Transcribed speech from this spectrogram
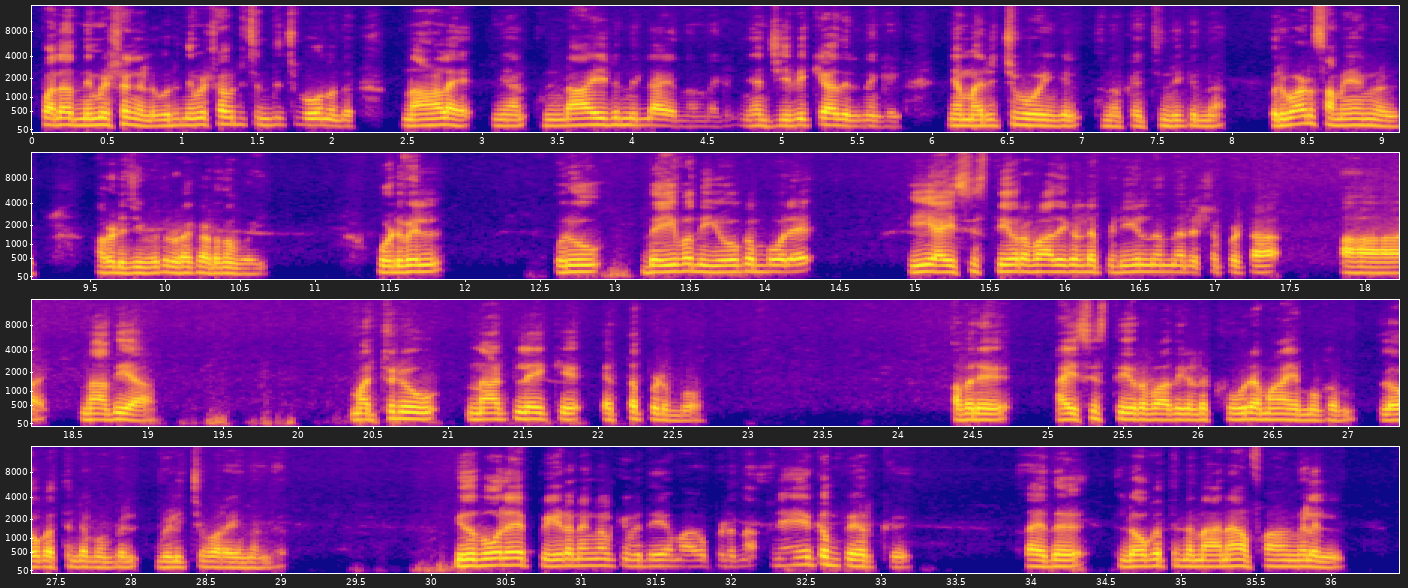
പല നിമിഷങ്ങളിൽ ഒരു നിമിഷം അവർ ചിന്തിച്ചു പോകുന്നുണ്ട് നാളെ ഞാൻ ഉണ്ടായിരുന്നില്ല എന്നുണ്ടെങ്കിൽ ഞാൻ ജീവിക്കാതിരുന്നെങ്കിൽ ഞാൻ മരിച്ചുപോയെങ്കിൽ എന്നൊക്കെ ചിന്തിക്കുന്ന ഒരുപാട് സമയങ്ങൾ അവരുടെ ജീവിതത്തിലൂടെ കടന്നുപോയി. ഒടുവിൽ ഒരു ദൈവ നിയോഗം പോലെ ഈ ഐസിസ് തീവ്രവാദികളുടെ പിടിയിൽ നിന്ന് രക്ഷപ്പെട്ട നാദിയ മറ്റൊരു നാട്ടിലേക്ക് എത്തപ്പെടുമ്പോൾ അവർ ഐസിസ് തീവ്രവാദികളുടെ ക്രൂരമായ മുഖം ലോകത്തിന്റെ മുമ്പിൽ വിളിച്ചു പറയുന്നുണ്ട്. ഇതുപോലെ പീഡനങ്ങൾക്ക് വിധേയമാകപ്പെടുന്ന അനേകം പേർക്ക് അതായത് ലോകത്തിന്റെ നാനാഭാഗങ്ങളിൽ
